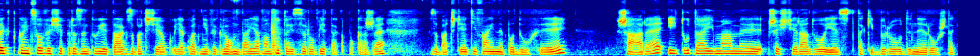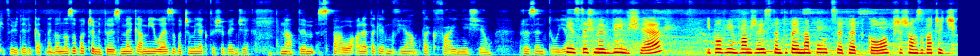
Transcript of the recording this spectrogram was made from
Efekt końcowy się prezentuje tak. Zobaczcie, jak, jak ładnie wygląda. Ja Wam tutaj zrobię, tak pokażę. Zobaczcie, jakie fajne poduchy. Szare. I tutaj mamy prześcieradło, jest taki brudny róż, taki coś delikatnego. No zobaczymy, to jest mega miłe. Zobaczymy, jak to się będzie na tym spało. Ale tak jak mówiłam, tak fajnie się prezentuje. Jesteśmy w Dilsie i powiem Wam, że jestem tutaj na półce Pepko. Przyszłam zobaczyć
